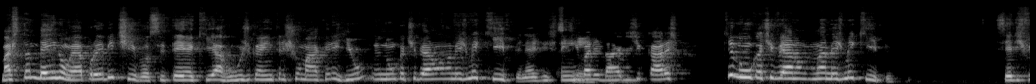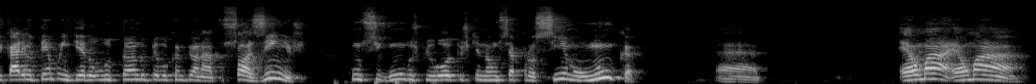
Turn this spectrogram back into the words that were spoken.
mas também não é proibitivo. Eu citei aqui a rusga entre Schumacher e Hill e nunca tiveram na mesma equipe. Né? A gente tem Sim. rivalidades de caras que nunca tiveram na mesma equipe. Se eles ficarem o tempo inteiro lutando pelo campeonato sozinhos, com segundos pilotos que não se aproximam nunca, é, é uma é uma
